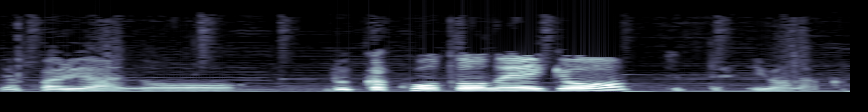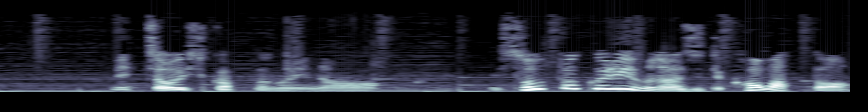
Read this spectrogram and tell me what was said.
やっぱりあの、物価高騰の影響？って言って言わなかった。めっちゃ美味しかったのになソフトクリームの味って変わった？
